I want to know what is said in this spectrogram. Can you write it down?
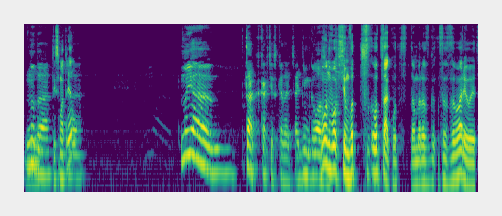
Ну да. Ты смотрел? Да. Ну я так, как тебе сказать, одним глазом. Ну он, в общем, вот, вот так вот там разговаривает.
